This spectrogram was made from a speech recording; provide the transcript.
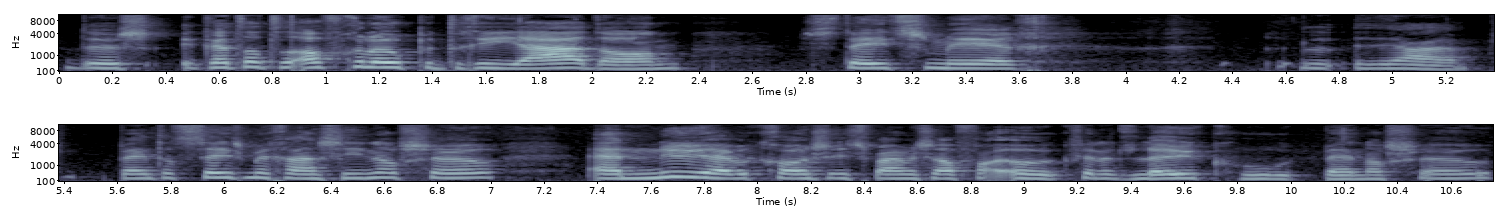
Dus ik heb dat de afgelopen drie jaar dan steeds meer, ja, ben ik dat steeds meer gaan zien of zo. En nu heb ik gewoon zoiets bij mezelf van, oh, ik vind het leuk hoe ik ben of zo.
